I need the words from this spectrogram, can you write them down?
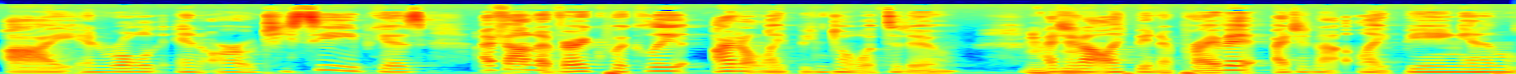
I enrolled in ROTC because I found out very quickly I don't like being told what to do. I did mm-hmm. not like being a private. I did not like being in.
